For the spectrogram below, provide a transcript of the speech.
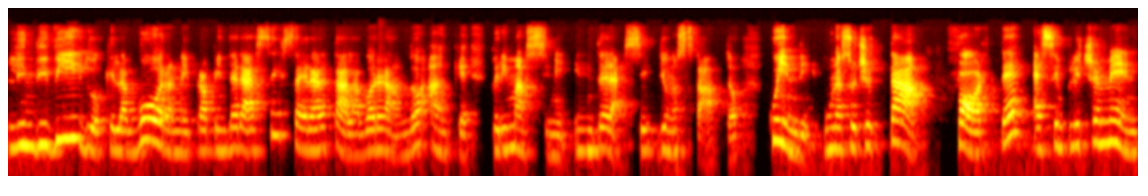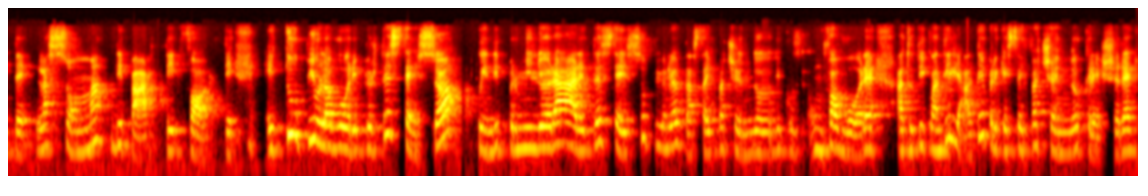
l'individuo che lavora nei propri interessi sta in realtà lavorando anche per i massimi interessi di uno Stato. Quindi una società forte è semplicemente la somma di parti forti e tu più lavori per te stesso, quindi per migliorare te stesso, più in realtà stai facendo un favore a tutti quanti gli altri perché stai facendo crescere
